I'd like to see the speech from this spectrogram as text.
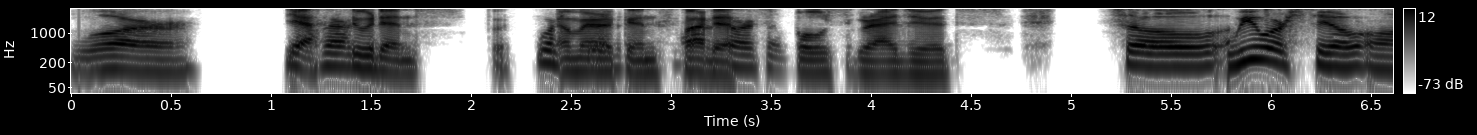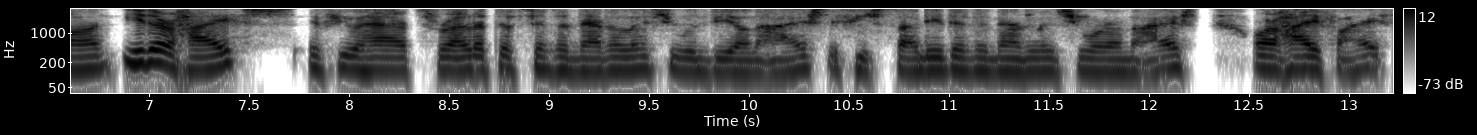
were yeah, American- students, were American students, American. postgraduates. So we were still on either Hyves. If you had relatives in the Netherlands, you would be on Hyves. If you studied in the Netherlands, you were on Hyves or High Five.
